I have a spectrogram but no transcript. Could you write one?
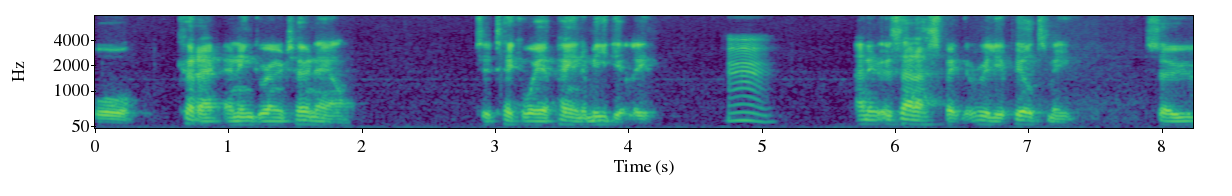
or cut out an ingrown toenail to take away a pain immediately. Mm. And it was that aspect that really appealed to me. So,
